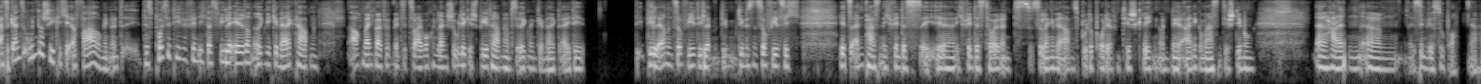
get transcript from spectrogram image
Also ganz unterschiedliche Erfahrungen. Und äh, das Positive finde ich, dass viele Eltern irgendwie gemerkt haben, auch manchmal, wenn sie zwei Wochen lang Schule gespielt haben, haben sie irgendwann gemerkt, ey, die, die, lernen so viel, die, die, müssen so viel sich jetzt anpassen. Ich finde das, äh, ich finde das toll. Und solange wir abends Butterbrot auf den Tisch kriegen und einigermaßen die Stimmung halten, ähm, sind wir super. Ja.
